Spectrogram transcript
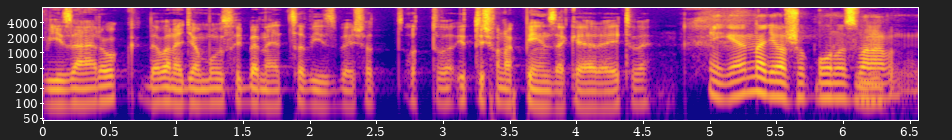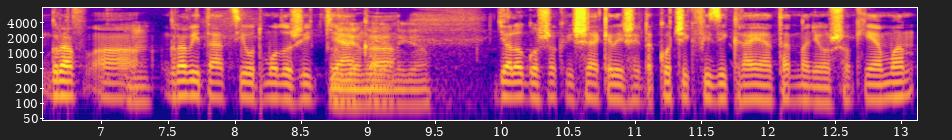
vízárok, de van egy olyan módusz, hogy bemehetsz a vízbe, és ott, ott, itt is vannak pénzek elrejtve. Igen, nagyon sok bónusz van. A, graf, a gravitációt módosítják, Mhm. igen, a igen, igen. gyalogosok viselkedését, a kocsik fizikáját, tehát nagyon sok ilyen van.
